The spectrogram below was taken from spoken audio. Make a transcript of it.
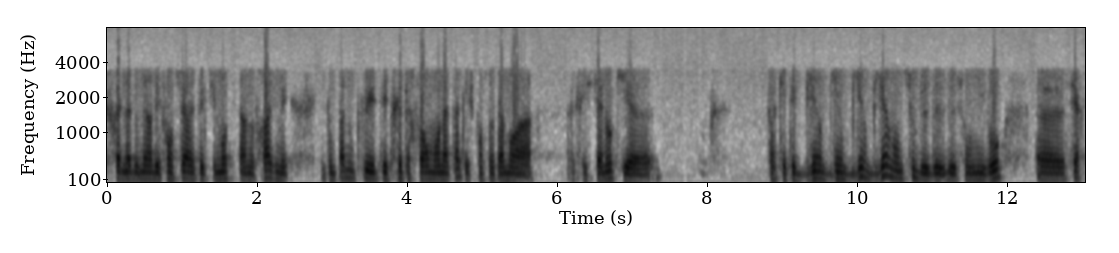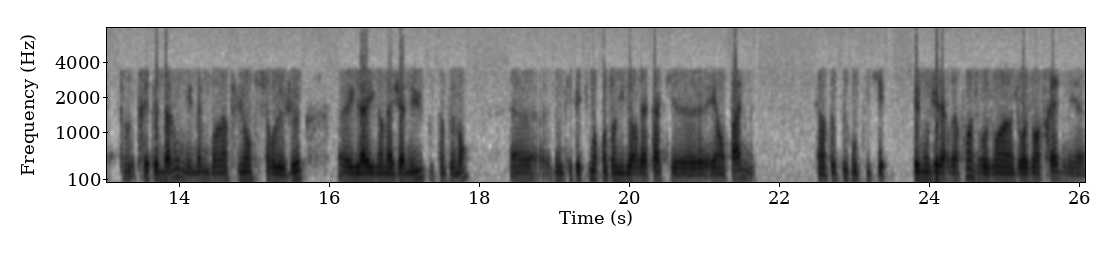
Fred l'a donné à un défenseur, effectivement c'était un naufrage, mais ils n'ont pas non plus été très performants en attaque et je pense notamment à, à Cristiano qui, euh, enfin, qui était bien, bien, bien, bien en dessous de, de, de son niveau. Euh, certes, très peu de ballons, mais même dans l'influence sur le jeu, euh, il, a, il en a jamais eu, tout simplement. Euh, donc effectivement, quand ton leader d'attaque euh, est en panne, c'est un peu plus compliqué. Mais bon, j'ai l'air d'un point, je rejoins, je rejoins Fred, mais euh,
